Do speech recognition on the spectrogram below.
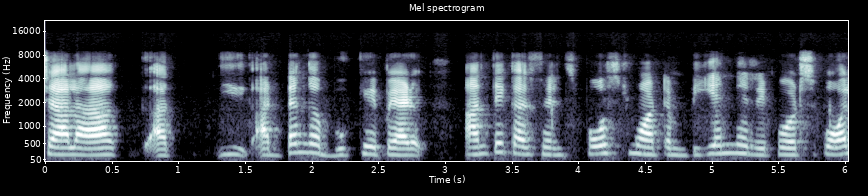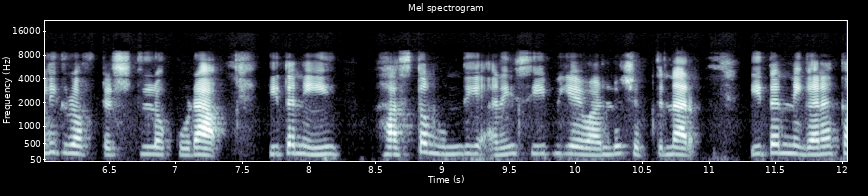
చాలా అడ్డంగా బుక్ అయిపోయాడు. అంతేకాదు friends post mortem DNA reports polygraph టెస్ట్లో కూడా ఇతని హస్తం ఉంది అని సిబిఐ వాళ్ళు చెప్తున్నారు. ఇతన్ని గనక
